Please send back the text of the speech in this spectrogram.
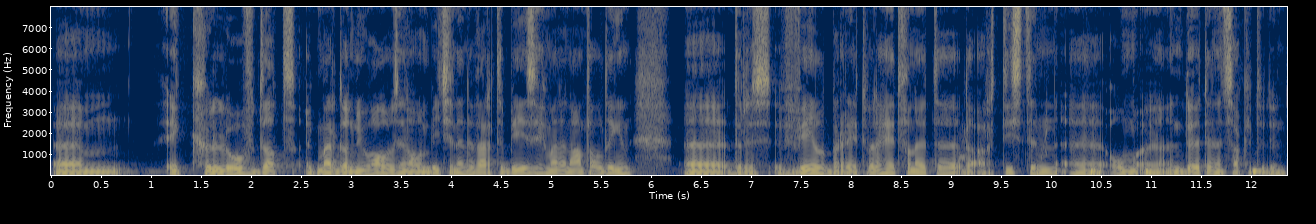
Um, ik geloof dat, ik merk dat nu al, we zijn al een beetje in de verte bezig met een aantal dingen. Uh, er is veel bereidwilligheid vanuit de, de artiesten uh, om een duit in het zakje te doen.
